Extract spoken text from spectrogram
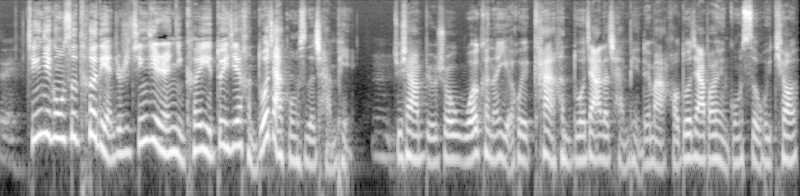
对，经纪公司特点就是经纪人你可以对接很多家公司的产品。嗯，就像比如说我可能也会看很多家的产品，对吗？好多家保险公司，我会挑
